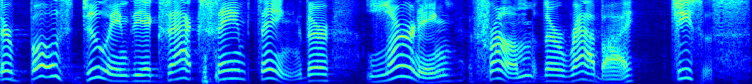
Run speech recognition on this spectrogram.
They're both doing the exact same thing. They're learning from their rabbi, Jesus.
